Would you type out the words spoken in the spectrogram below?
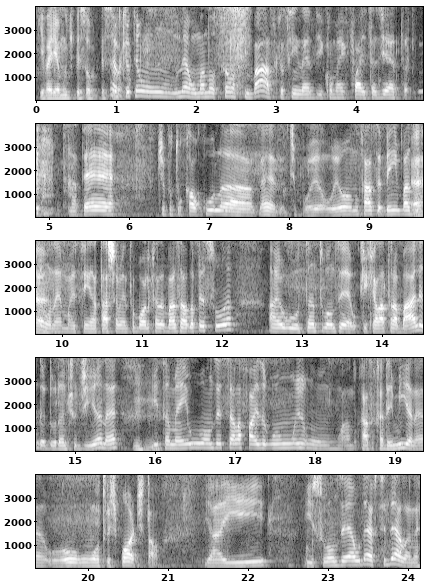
que varia muito de pessoa pra É, pessoa. porque eu tenho um, né, uma noção assim básica assim, né, de como é que faz a dieta. Até tipo tu calcula, né, tipo, eu, eu no caso é bem basicão, Aham. né, mas tem a taxa metabólica basal da pessoa, aí o tanto vamos dizer, o que que ela trabalha durante o dia, né? Uhum. E também o vamos dizer se ela faz algum um, no caso academia, né, ou um outro esporte e tal. E aí isso, vamos dizer, é o déficit dela, né?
